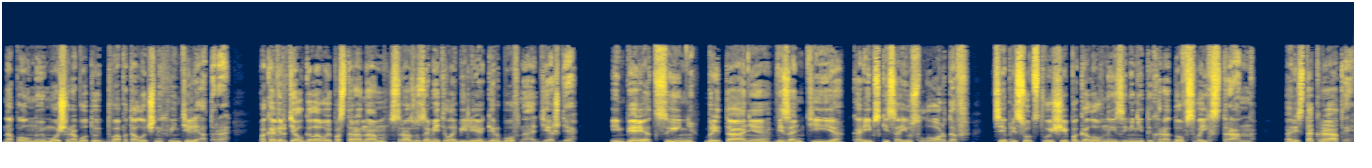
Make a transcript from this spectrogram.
На полную мощь работают два потолочных вентилятора — Пока вертел головой по сторонам, сразу заметил обилие гербов на одежде. Империя Цинь, Британия, Византия, Карибский союз лордов. все присутствующие поголовно из именитых родов своих стран. Аристократы.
